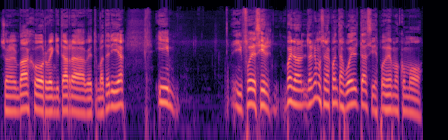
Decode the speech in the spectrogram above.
Yo en el bajo, Rubén guitarra, Beto en batería. Y y fue decir, bueno, le haremos unas cuantas vueltas y después vemos cómo,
